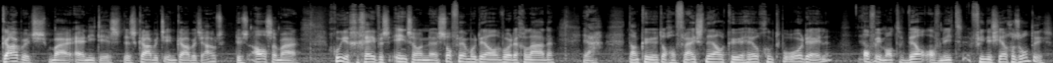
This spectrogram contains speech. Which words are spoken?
garbage maar er niet is. Dus garbage in, garbage out. Dus als er maar goede gegevens in zo'n eh, softwaremodel worden geladen, ja, dan kun je toch al vrij snel kun je heel goed beoordelen of iemand wel of niet financieel gezond is.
